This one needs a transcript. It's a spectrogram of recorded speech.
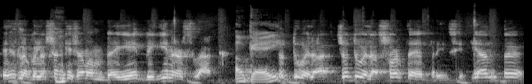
Es lo que los yankees llaman beginner's luck. Okay. Yo, tuve la, yo tuve la suerte de principiante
